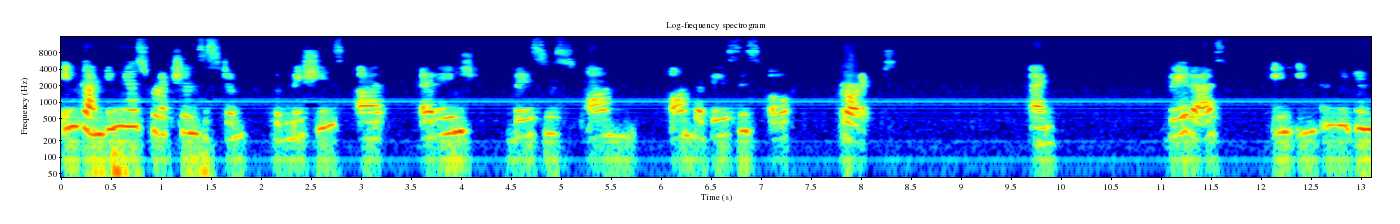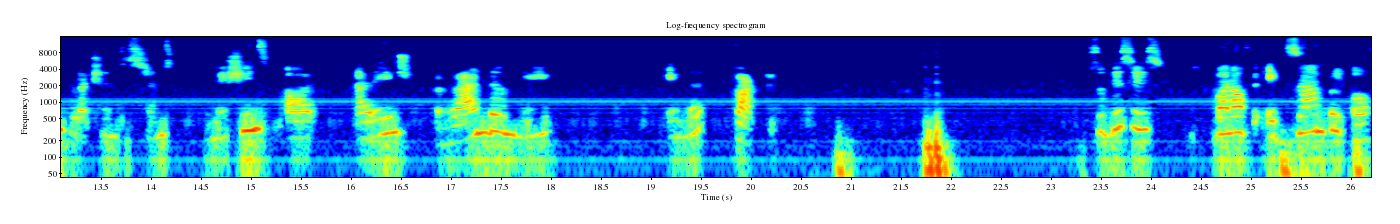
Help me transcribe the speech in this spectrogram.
In continuous production system, the machines are arranged basis on on the basis of products. And whereas in intermittent production systems, machines are arranged randomly in the factory. So this is one of the example of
